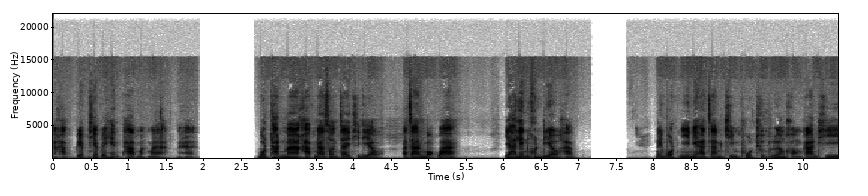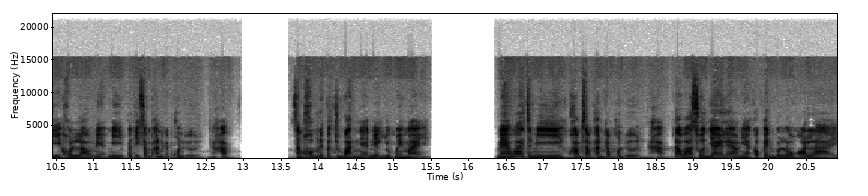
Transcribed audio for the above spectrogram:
นะครับ เปรียบเทียบได้เห็นภาพมากๆนะฮะ บทถัดมาครับน่าสนใจทีเดียว อาจารย์บอกว่า อย่าเล่นคนเดียวครับ ในบทนี้เนี่ยอาจารย์คิมพูดถึงเรื่องของการที่คนเราเนี่ยมีปฏิสัมพันธ์กับคนอื่นนะครับ สังคมในปัจจุบันเนี่ยเด็กยุคใหม่ ๆ แม้ว่าจะมีความสัมพันธ์กับคนอื่นนะครับ แต่ว่าส่วนใหญ่แล้วเนี่ยก็เป็นบนโลกออนไลน์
